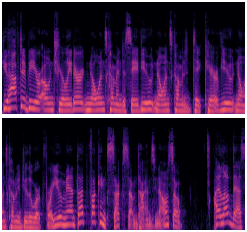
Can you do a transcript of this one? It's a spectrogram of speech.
You have to be your own cheerleader. No one's coming to save you. No one's coming to take care of you. No one's coming to do the work for you. Man, that fucking sucks sometimes, you know? So, I love this.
